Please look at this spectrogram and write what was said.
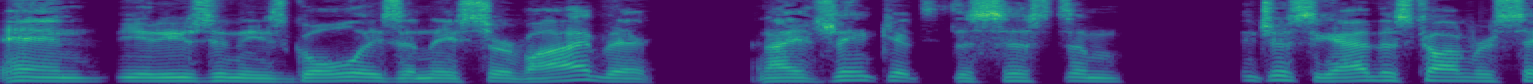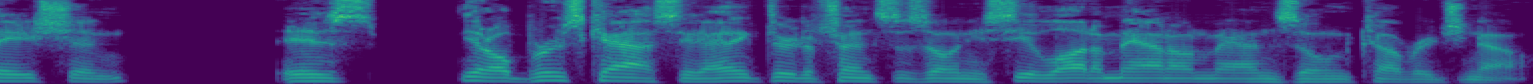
and you're using these goalies and they survive it. And I think it's the system. Interesting. I had this conversation is, you know, Bruce Cassidy. I think their defensive zone, you see a lot of man on man zone coverage now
